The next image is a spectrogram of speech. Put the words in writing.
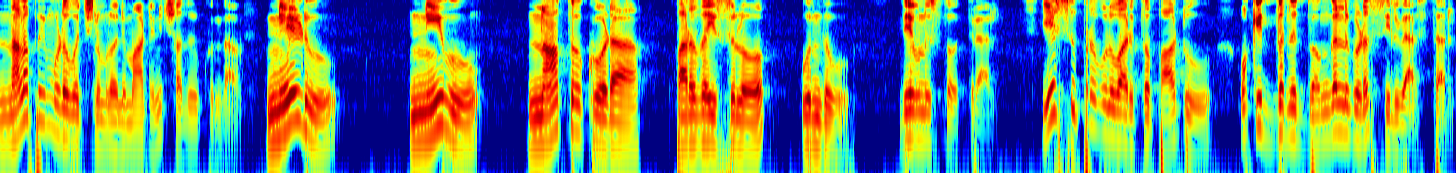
నలభై మూడో వచనంలోని మాటని చదువుకుందాం. నేడు నీవు నాతో కూడా పరదైసులో ఉందువు. దేవుని స్తోత్రాలు. యేసు ప్రభులు వారితో పాటు ఒక ఇద్దరిని దొంగలను కూడా సిలివేస్తారు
